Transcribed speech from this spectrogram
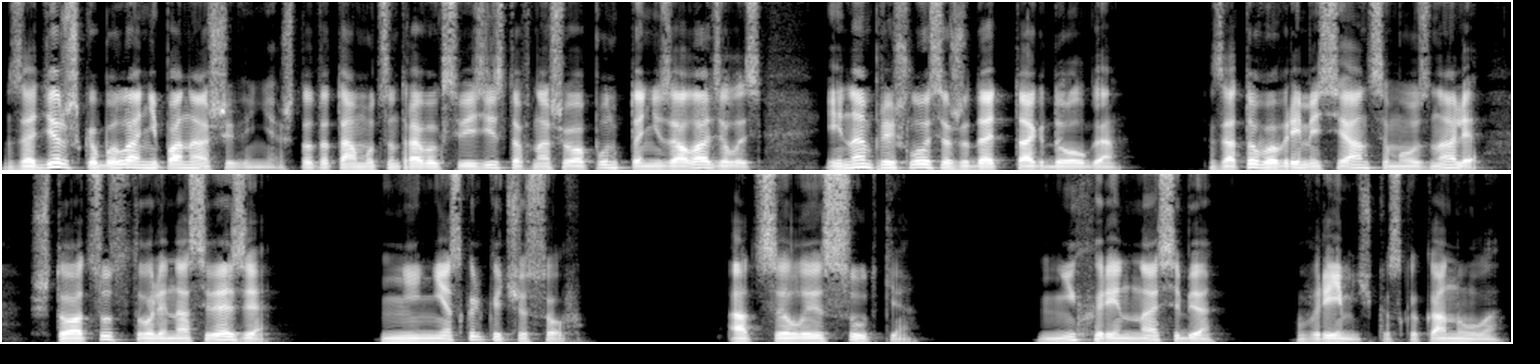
Задержка была не по нашей вине. Что-то там у центровых связистов нашего пункта не заладилось, и нам пришлось ожидать так долго. Зато во время сеанса мы узнали, что отсутствовали на связи не несколько часов, а целые сутки. Ни хрена себе, времечко скакануло.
